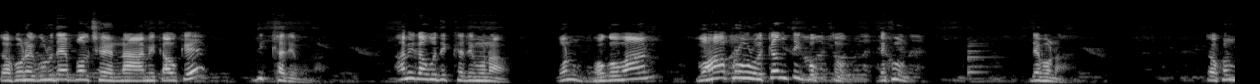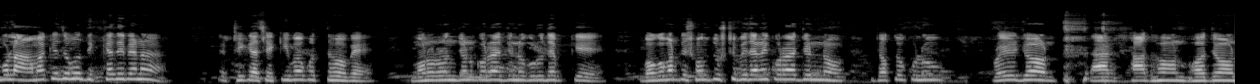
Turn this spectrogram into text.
তখন ওই গুরুদেব বলছেন, না, আমি কাউকে দীক্ষা দেব না। আমি কাউকে দীক্ষা দেব না। ভগবান, মহাপ্রভুর ঐকান্তিক ভক্ত, দেখুন, দেব না। তখন বললাম আমাকে যখন দীক্ষা দেবে না ঠিক আছে কীভাবে করতে হবে? মনোরঞ্জন করার জন্য গুরুদেবকে, ভগবানকে সন্তুষ্টি বিধানে করার জন্য যতগুলো প্রয়োজন, তার সাধন, ভজন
